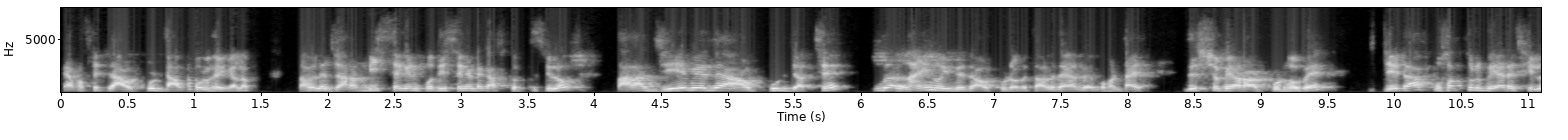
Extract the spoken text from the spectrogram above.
ক্যাপাসিটি আউটপুট ডাবল হয়ে গেল। তাহলে যারা বিশ সেকেন্ড, পঁচিশ সেকেন্ডে কাজ করতেছিল, তারা যে বেজে আউটপুট যাচ্ছে, পুরো লাইন ওই বেজে আউটপুট হবে। তাহলে দেখা যাবে ঘন্টায় দেড়শো পেয়ার আউটপুট হবে। যেটা পঁচাত্তর পেয়ারে ছিল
